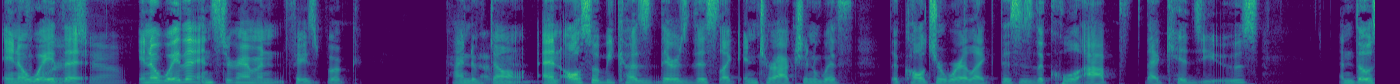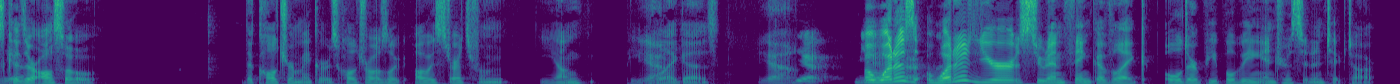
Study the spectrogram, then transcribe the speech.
in a Of way course, that yeah. in a way that Instagram and Facebook kind of don't. And also because there's this like interaction with the culture where like this is the cool app that kids use. And those kids Yeah. are also the culture makers. Culture always, always starts from young people, Yeah. I guess. yeah. yeah But yeah, what is what exactly. did your student think of like older people being interested in TikTok?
